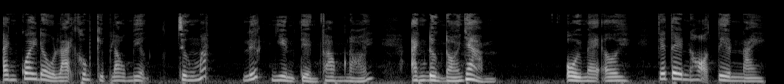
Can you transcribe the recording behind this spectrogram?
Anh quay đầu lại không kịp lau miệng, trừng mắt, liếc nhìn Tiền Phong nói. Anh đừng nói nhảm. Ôi mẹ ơi, cái tên họ Tiền này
